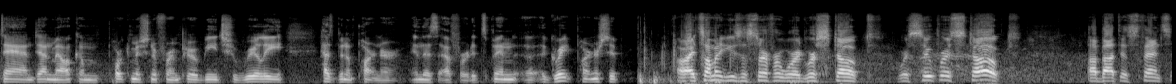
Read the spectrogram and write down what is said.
Dan, Dan Malcolm, Port Commissioner for Imperial Beach, who really has been a partner in this effort. It's been a, great partnership. All right, so I'm going to use a surfer word. We're stoked. We're super stoked about this fence.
